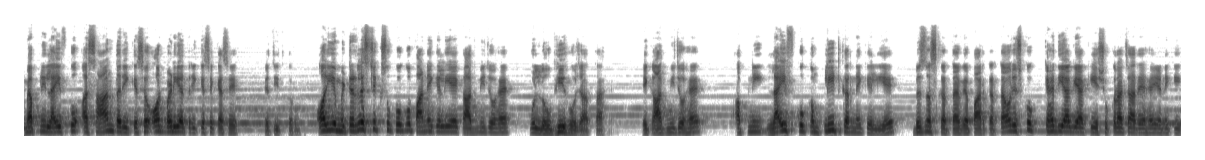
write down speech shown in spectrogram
मैं अपनी लाइफ को आसान तरीके से और बढ़िया तरीके से कैसे व्यतीत करूँ? और ये मटेरियलिस्टिक सुखों को पाने के लिए एक आदमी जो है, वो लोभी हो जाता है। एक आदमी जो है, अपनी लाइफ को कंप्लीट करने के लिए बिज़नेस करता है, व्यापार करता है और इसको कह दिया गया कि ये शुक्राचार्य है, यानी कि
